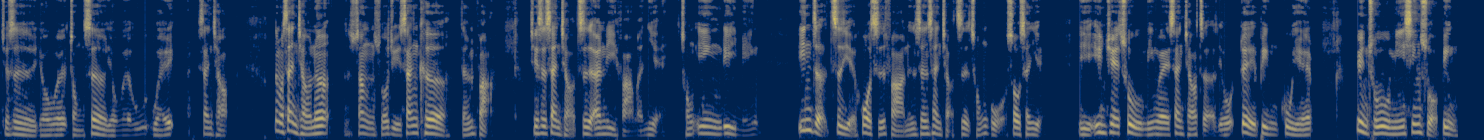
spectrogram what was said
就是有为总色，有为无为善巧。那么善巧呢？上所举三科等法，皆是善巧之安立法门也。从因立名，因者智也，或此法能生善巧智，从果受称也。以蕴界处名为善巧者，由对病故也。蕴除迷心所病，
